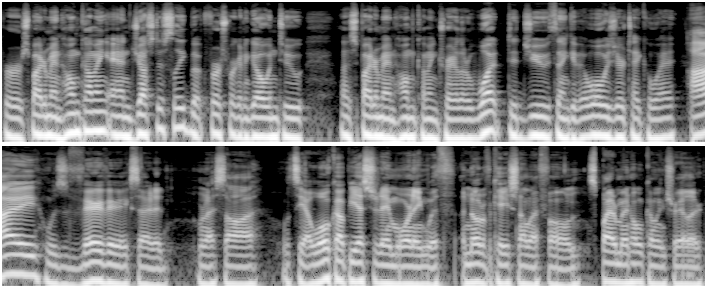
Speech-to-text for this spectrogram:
for Spider-Man: Homecoming and Justice League. But first, we're gonna go into the Spider-Man: Homecoming trailer. What did you think of it? What was your takeaway? I was very, very excited when I saw. Let's see, I woke up yesterday morning with a notification on my phone Spider Man Homecoming trailer.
